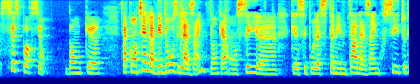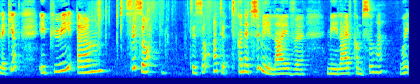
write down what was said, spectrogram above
6 portions. Donc, euh, ça contient la B12 et la zinc. Donc, hein, on sait euh, que c'est pour le système immunitaire, la zinc aussi, tout le kit. Et puis, c'est ça. C'est ça. Ah, tu connais-tu mes lives, mes lives comme ça? Hein? Oui.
